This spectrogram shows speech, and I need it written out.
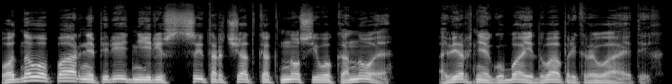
У одного парня передние резцы торчат, как нос его каноэ, а верхняя губа едва прикрывает их.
